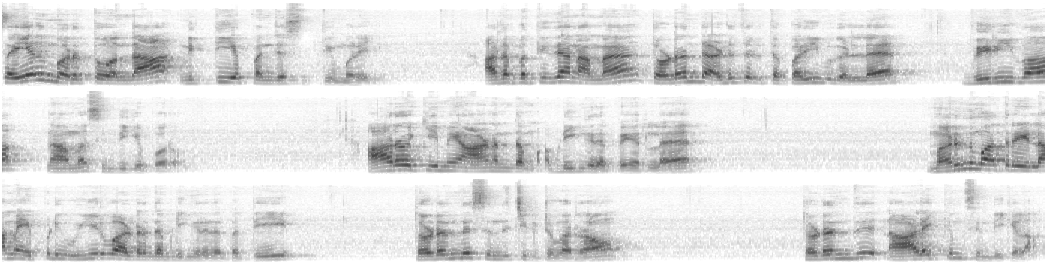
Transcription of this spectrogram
செயல் மருத்துவம் தான் நித்திய பஞ்சசுத்தி முறை. அதை பற்றி தான் நாம் தொடர்ந்து அடுத்தடுத்த பதிவுகளில் விரிவாக நாம் சிந்திக்க போகிறோம் ஆரோக்கியமே ஆனந்தம் அப்படிங்கிற பெயரில் மருந்து மாத்திரை இல்லாமல் எப்படி உயிர் வாழ்கிறது அப்படிங்கிறத பற்றி தொடர்ந்து சிந்திச்சுக்கிட்டு வர்றோம். தொடர்ந்து நாளைக்கும் சிந்திக்கலாம்.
